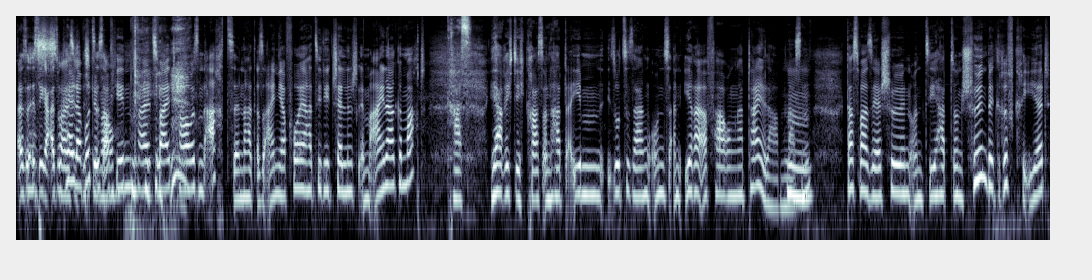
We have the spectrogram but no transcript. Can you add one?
Also ist egal. Also Kelda Wutz genau. ist auf jeden Fall 2018, hat, also ein Jahr vorher hat sie die Challenge im Einer gemacht. Krass. Ja, richtig krass und hat eben sozusagen uns an ihrer Erfahrung teilhaben lassen. Mhm. Das war sehr schön und sie hat so einen schönen Begriff kreiert,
